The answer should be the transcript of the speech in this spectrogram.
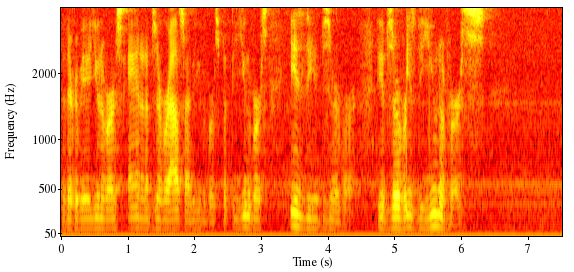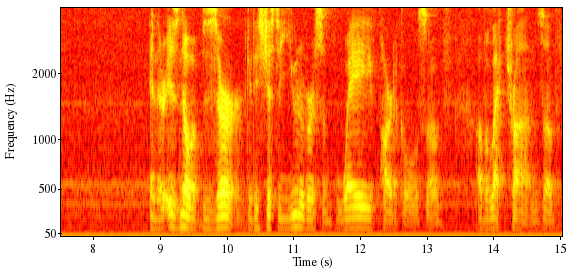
that there could be a universe and an observer outside the universe, but the universe is the observer. The observer is the universe. And there is no observed. It is just a universe of wave particles, of, of electrons, of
